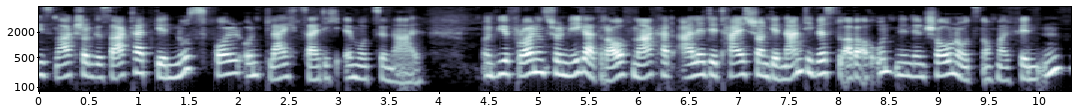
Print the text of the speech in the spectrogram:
wie es Marc schon gesagt hat, genussvoll und gleichzeitig emotional. Und wir freuen uns schon mega drauf. Marc hat alle Details schon genannt, die wirst du aber auch unten in den Show Notes nochmal finden.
